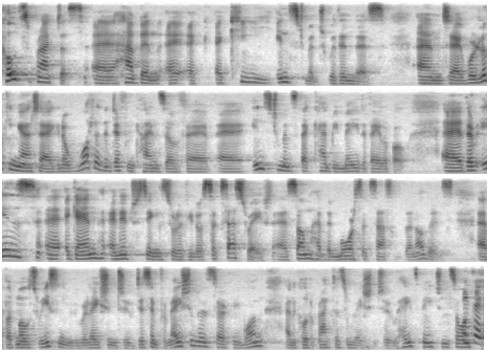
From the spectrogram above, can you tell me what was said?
Codes of practice have been a, a, a, key instrument within this. And uh, we're looking at, uh, you know, what are the different kinds of uh, instruments that can be made available. Uh, there is, uh, again, an interesting sort of you know success rate. Uh, some have been more successful than others, uh, but most recently in relation to disinformation is certainly one, and a code of practice in relation to hate speech and so on. These are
